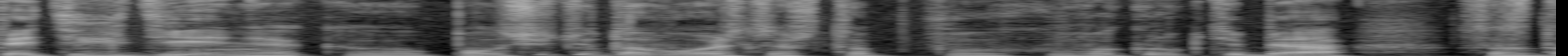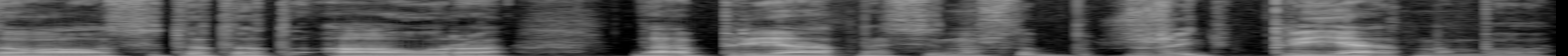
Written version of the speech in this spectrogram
этих денег, получить удовольствие, чтобы вокруг тебя создавалась вот эта аура, да, приятности, ну, чтобы жить приятно было.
